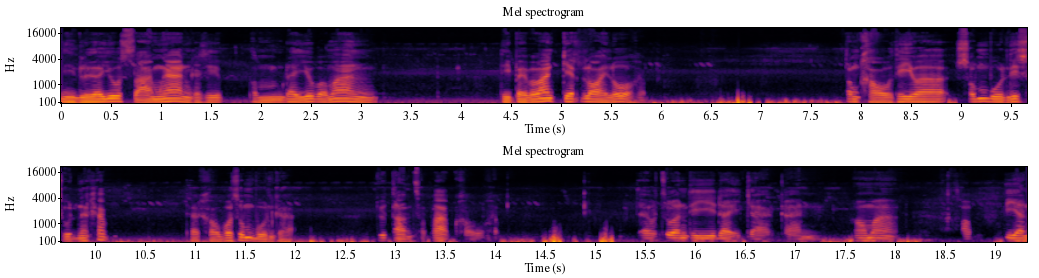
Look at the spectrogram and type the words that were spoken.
นี่เหลืออยู่สามงานก็สิ ผมได้อยู่ประมาณตีไปประมาณเจ็ดร้อยโลครับ ต้องเขาที่ว่าสมบูรณ์ที่สุดนะครับ ถ้าเขาพอสมบูรณ์ก็อยู่ตามสภาพเขาครับ แต่ส่วนที่ได้จากการเอามาปรับเปลี่ยน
